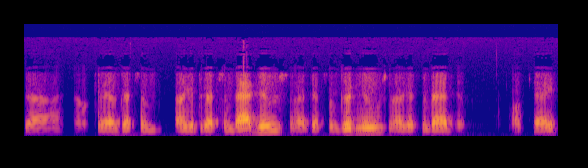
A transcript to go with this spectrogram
uh, "Okay, I've got some, I've got some bad news, and I've got some good news, and I've got some bad news." Okay,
